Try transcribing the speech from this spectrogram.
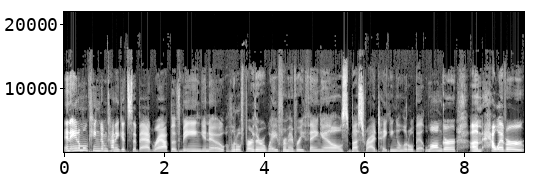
And Animal Kingdom kind of gets the bad rap of being, you know, a little further away from everything else, bus ride taking a little bit longer. Um, however,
